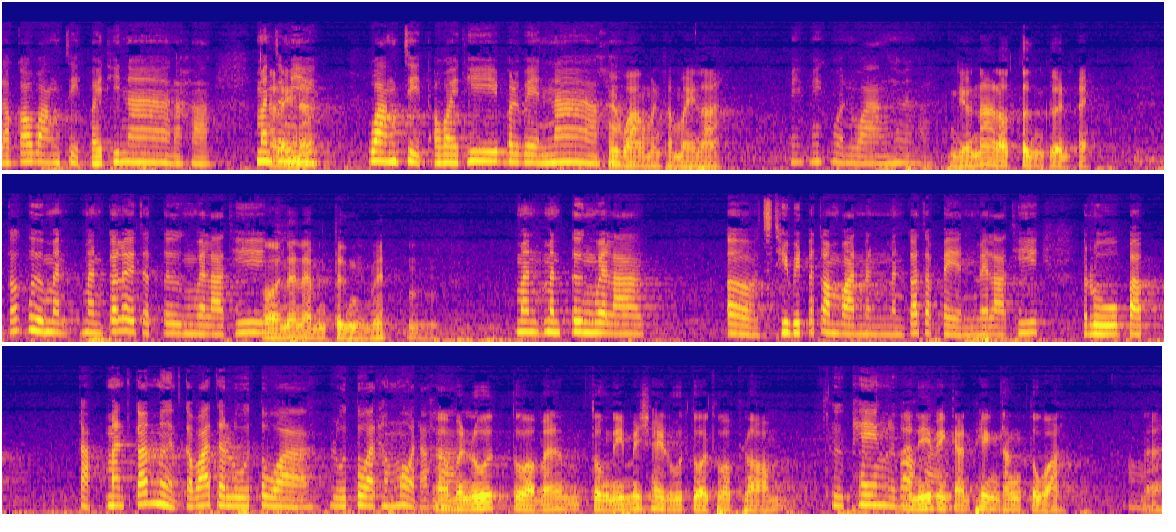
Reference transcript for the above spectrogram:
แล้วก็วางจิตไว้ที่หน้านะคะ มันจะมีอะไรนะวางจิตเอาไว้ที่บริเวณหน้าไปค่ะวางมันทำไมล่ะ ไม่ไม่ควรวางใช่ไหมคะเดี๋ยวหน้าเราตึงเกินไป ก็คือมันมันก็เลยจะตึงเวลาที่เออนั่นแหละมันตึงเห็นไหมอืมมันมันตึงเวลา เอ่อชีวิตประจำวันมันมันก็จะเป็นเวลาที่รู้ปั๊บกับมันก็เหมือนกับว่าจะรู้ตัวรู้ตัวทั้งหมดอะเอค่ะอมันรู้ตัวไหมตรงนี้ไม่ใช่รู้ตัวทั่วพร้อม คือเพ่งหรือเปล่าอันนี้คะเป็นการเพ่งทั้งตัวนะ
